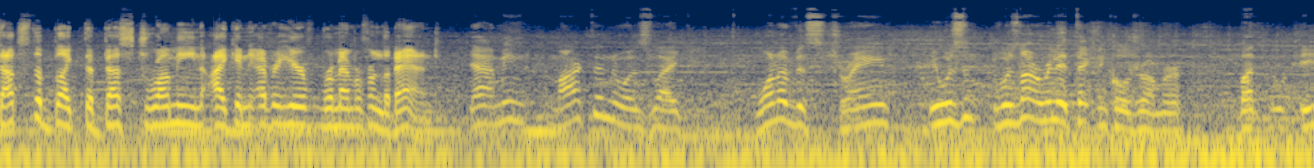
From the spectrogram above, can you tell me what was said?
that's the like the best drumming I can ever hear remember from the band. Yeah, I mean Martin was like one of his strengths. He wasn't he was not really a technical drummer, but he,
